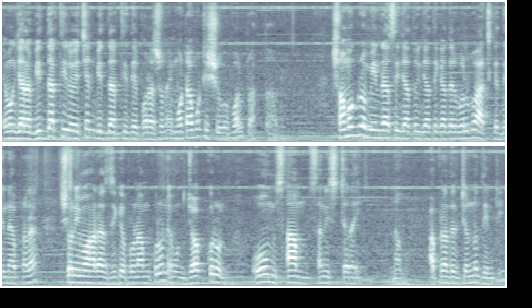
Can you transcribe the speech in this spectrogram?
এবং যারা বিদ্যার্থী রয়েছেন, বিদ্যার্থীদের পড়াশোনায় মোটামুটি শুভফল প্রাপ্ত হবে। সমগ্র মীন রাশি জাতক জাতিকাদের বলব, আজকের দিনে আপনারা শনি মহারাজজিকে প্রণাম করুন এবং জপ করুন। ওম সাম শনিশ্চরাই নম। আপনাদের জন্য দিনটি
